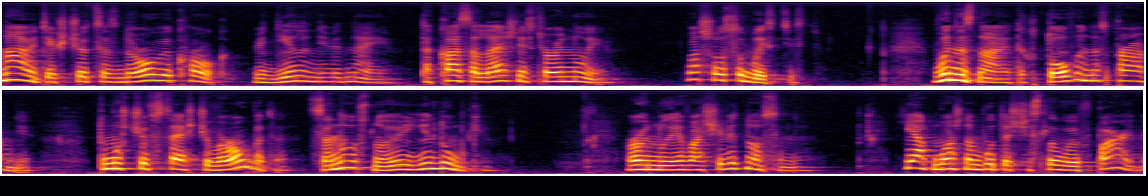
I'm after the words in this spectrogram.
навіть якщо це здоровий крок відділення від неї. Така залежність руйнує вашу особистість. Ви не знаєте, хто ви насправді, тому що все, що ви робите, це на основі її думки. Руйнує ваші відносини. Як можна бути щасливою в парі,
